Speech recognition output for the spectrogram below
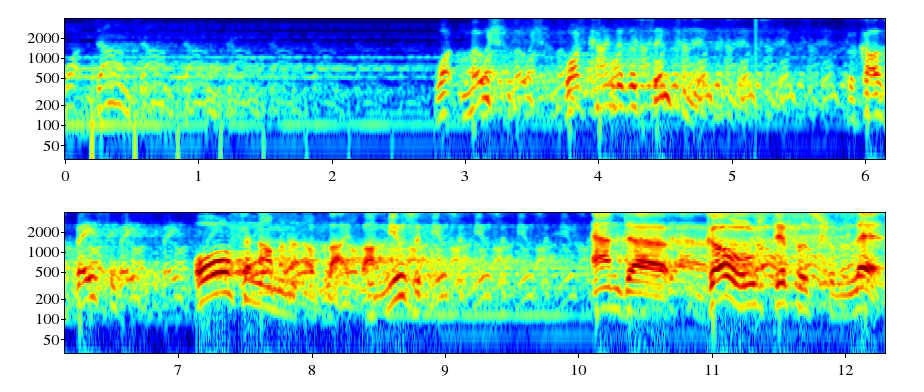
What dance? What motion? What kind of a symphony? Because basically, all phenomena of life are music. And uh, gold differs from lead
